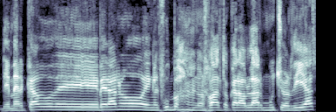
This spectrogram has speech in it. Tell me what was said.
De mercado de verano en el fútbol nos va a tocar hablar muchos días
